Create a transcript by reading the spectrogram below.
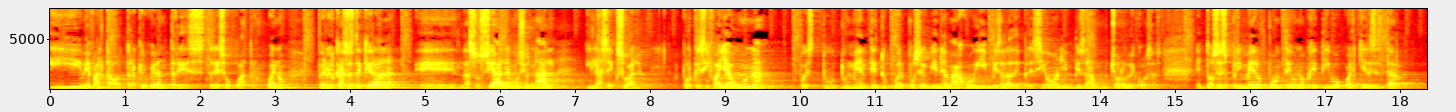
y me falta otra, creo que eran tres, tres o cuatro. Bueno, pero el caso es de que era eh, la social, la emocional y la sexual. Porque si falla una, pues tu, tu, mente, tu cuerpo se viene abajo y empieza la depresión y empieza un chorro de cosas. Entonces primero ponte un objetivo, cuál quieres estar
